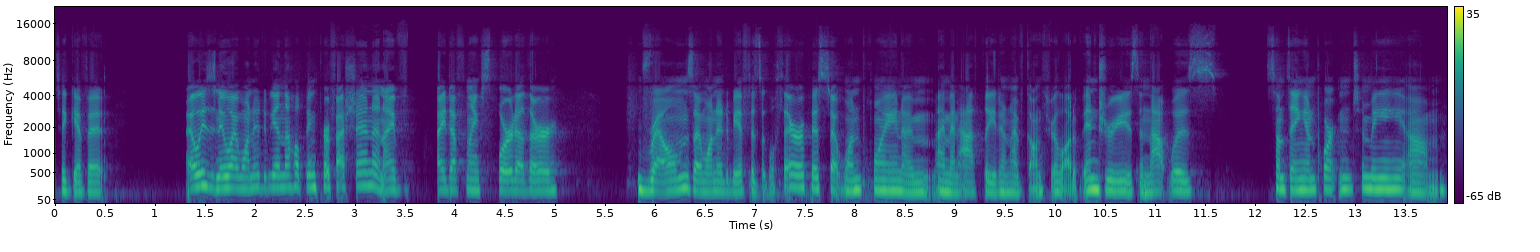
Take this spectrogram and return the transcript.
to give it. I always knew I wanted to be in the helping profession, and I've I definitely explored other realms. I wanted to be a physical therapist at one point. I'm I'm an athlete, and I've gone through a lot of injuries, and that was something important to me. Um,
